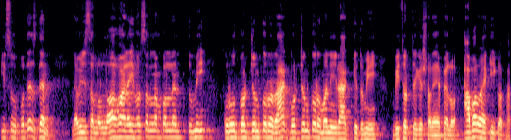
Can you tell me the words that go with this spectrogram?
কিছু উপদেশ দেন। নবী সাল্লাল্লাহু আলাইহি ওয়াসাল্লাম বললেন, তুমি ক্রোধ বর্জন করো, রাগ বর্জন করো মানে রাগকে তুমি ভিতর থেকে সরাই ফেলো। আবারও একই কথা।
